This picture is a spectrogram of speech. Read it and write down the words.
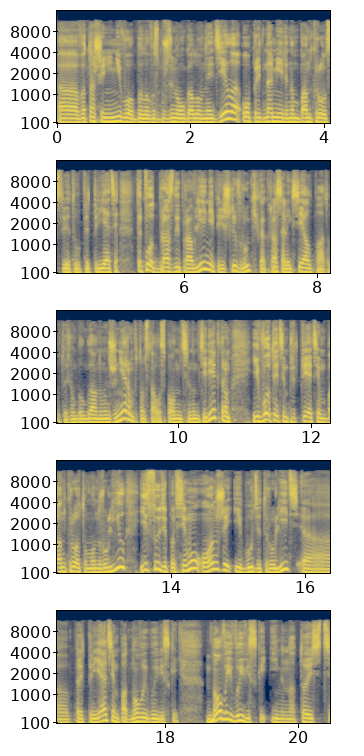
в отношении отношении него было возбуждено уголовное дело о преднамеренном банкротстве этого предприятия. Так вот, бразды правления перешли в руки как раз Алексея Алпатова. То есть он был главным инженером, потом стал исполнительным директором. И вот этим предприятием банкротом он рулил. И, судя по всему, он же и будет рулить э, предприятием под новой вывеской. Новой вывеской именно. То есть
